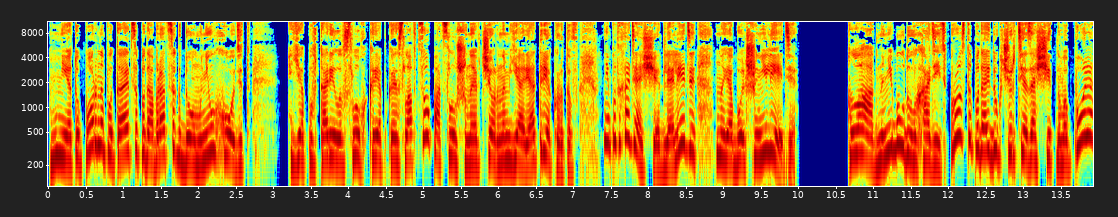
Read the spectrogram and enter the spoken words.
Нет, упорно пытается подобраться к дому, не уходит. Я повторила вслух крепкое словцо, подслушанное в черном яре от рекрутов, неподходящее для леди, но я больше не леди. Ладно, не буду выходить, просто подойду к черте защитного поля,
